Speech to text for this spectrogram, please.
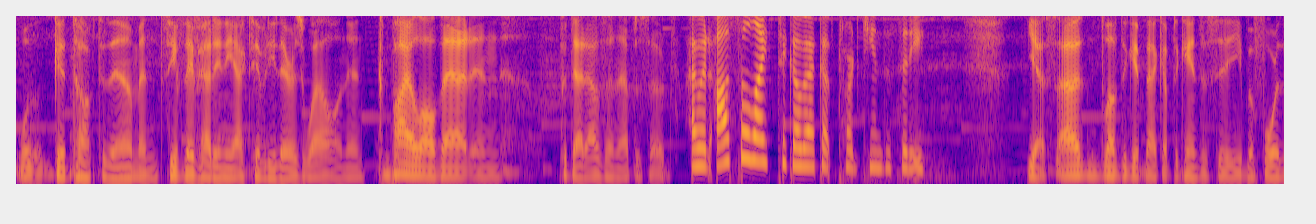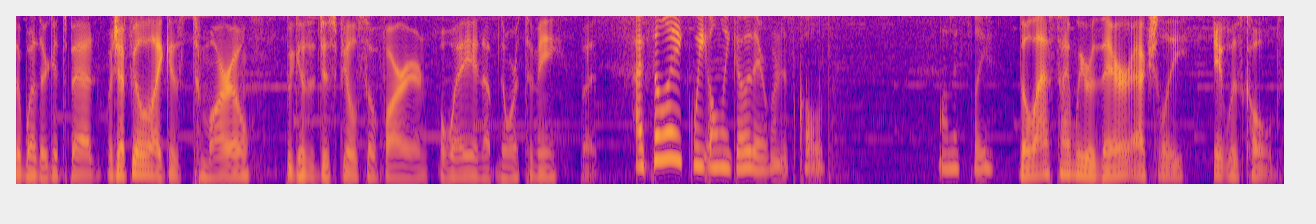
we'll get to talk to them and see if they've had any activity there as well, and then compile all that and put that out as an episode. I would also like to go back up toward Kansas City. Yes, I'd love to get back up to Kansas City before the weather gets bad, which I feel like is tomorrow because it just feels so far away and up north to me. But I feel like we only go there when it's cold. Honestly. the last time we were there, actually, it was cold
